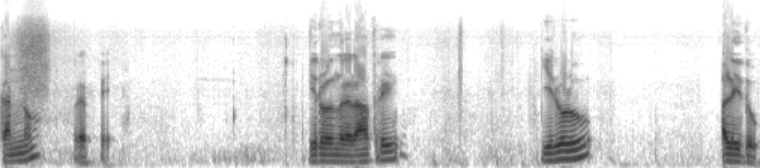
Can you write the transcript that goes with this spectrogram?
ಕಣ್ಣು, ರೆಪ್ಪೆ. ಇರುಳು ಅಂದರೆ ರಾತ್ರಿ, ಇರುಳು ಅಳಿದು.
